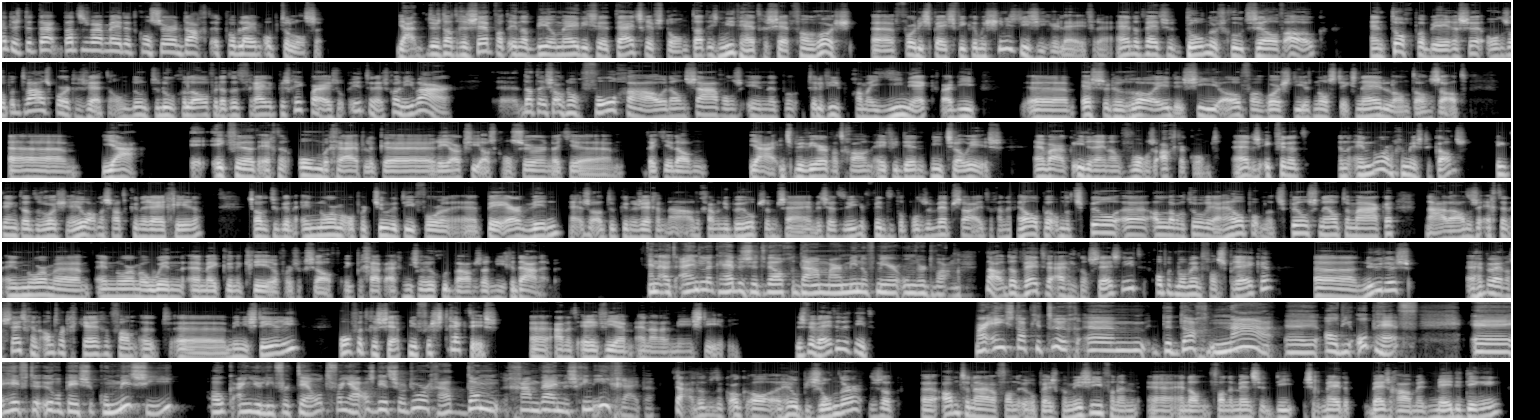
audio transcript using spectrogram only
Dus dat, dat is waarmee het concern dacht het probleem op te lossen. Ja, dus dat recept wat in dat biomedische tijdschrift stond, dat is niet het recept van Roche uh, voor die specifieke machines die ze hier leveren. En dat weten ze donders goed zelf ook. En toch proberen ze ons op een dwaalspoor te zetten. Om te doen geloven dat het vrijelijk beschikbaar is op internet. Dat is gewoon niet waar. Uh, dat is ook nog volgehouden dan s'avonds in het televisieprogramma Jinek. Waar die uh, Esther de Roy, de CEO van Roche Diagnostics Nederland, dan zat. Ehm, ja, ik vind het echt een onbegrijpelijke reactie als concern dat je, dat je dan ja, iets beweert wat gewoon evident niet zo is. En waar ook iedereen dan vervolgens achter komt. dus ik vind het een enorm gemiste kans. Ik denk dat Roche heel anders had kunnen reageren. Ze hadden natuurlijk een enorme opportunity voor een uh, PR-win. Ze hadden natuurlijk kunnen zeggen, nou, dan gaan we nu behulpzaam zijn. We zetten hier, vindt het op onze website. We gaan helpen om dat spul, uh, alle laboratoria helpen om dat spul snel te maken. Nou, daar hadden ze echt een enorme, enorme win uh, mee kunnen creëren voor zichzelf. Ik begrijp eigenlijk niet zo heel goed waarom ze dat niet gedaan hebben. En uiteindelijk hebben ze het wel gedaan, maar min of meer onder dwang. Nou, dat weten we eigenlijk nog steeds niet. Op het moment van spreken, nu dus, hebben wij nog steeds geen antwoord gekregen van het uh, ministerie of het recept nu verstrekt is uh, aan het RIVM en aan het ministerie. Dus we weten het niet. Maar één stapje terug. Um, de dag na uh, al die ophef heeft de Europese Commissie ook aan jullie verteld van ja, als dit zo doorgaat, dan gaan wij misschien ingrijpen. Ja, dat is natuurlijk ook al heel bijzonder. Dus dat uh, ambtenaren van de Europese Commissie van de, uh, en dan van de mensen die zich mede, bezighouden met mededinging,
